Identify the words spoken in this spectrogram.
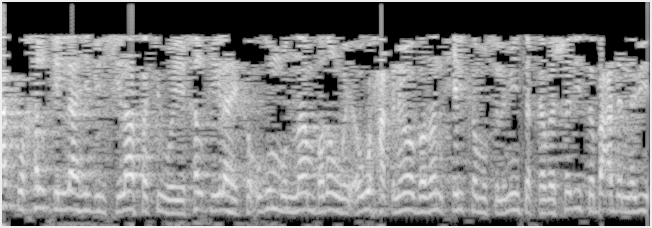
xaqu khalqi illaahi bilkhilaafati weeye khalqi ilahi ka ugu mudnaan badan wey ugu xaqnimo badan xilka muslimiinta qabashadiisa bacda nabiy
